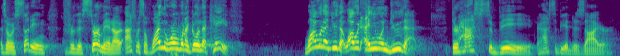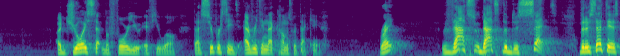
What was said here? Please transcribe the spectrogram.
as I was studying for this sermon, I asked myself, why in the world would I go in that cave? Why would I do that? Why would anyone do that? There has to be there has to be a desire a joy set before you, if you will, that supersedes everything that comes with that cave. Right? That's, that's the descent. The descent is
